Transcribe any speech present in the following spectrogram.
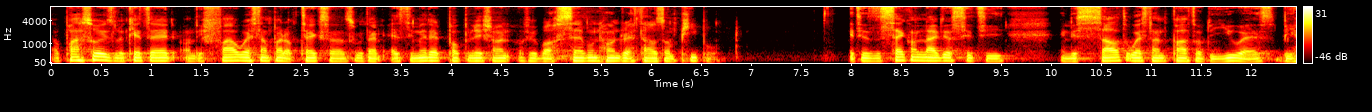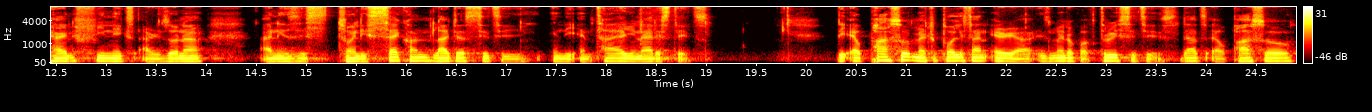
El Paso is located on the far western part of Texas with an estimated population of about 700,000 people. It is the second largest city in the southwestern part of the US behind Phoenix, Arizona, and is the 22nd largest city in the entire United States. The El Paso metropolitan area is made up of three cities. That's El Paso,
